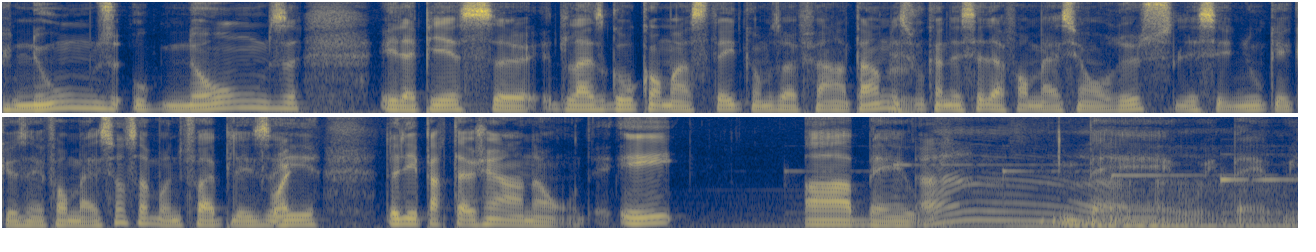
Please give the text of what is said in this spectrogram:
Gnooms ou Gnomes et la pièce euh, Glasgow Coma State, comme vous avez fait entendre, Mm. et si vous connaissez la formation russe, laissez-nous quelques informations, ça va nous faire plaisir de les partager en ondes. Et, ah ben oui, Ah! ben oui, ben oui.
